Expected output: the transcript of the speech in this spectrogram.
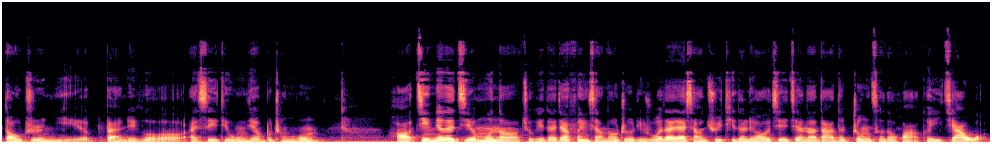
导致你办这个 ICT 工签不成功。好，今天的节目呢，就给大家分享到这里。如果大家想具体的了解加拿大的政策的话，可以加我。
